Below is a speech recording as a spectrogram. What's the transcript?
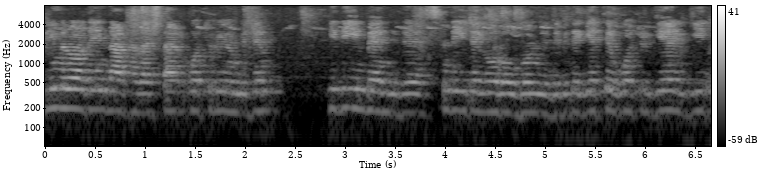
Bimin oradaydı arkadaşlar. Götürüyorum dedim. Gideyim ben dedi. Şimdi iyice yoruldum dedi. Bir de getir götür gel git.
